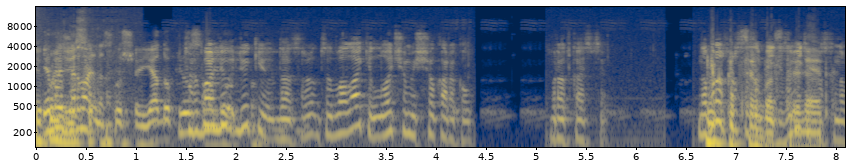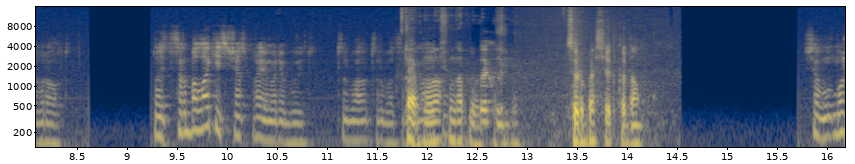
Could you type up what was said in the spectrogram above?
Я вроде нормально, слушай, я дуплился. Церба могу. лю- люки, да, цер- цербалаки, лочим еще каракал. Браткасте. На Ну, брод как просто церба забейте, забейте стреляет. просто на брод. То есть цербалаки сейчас праймари будет. Церба, церба, Так, ну нас цербалаки. натапливают. Поехали. Церба сетка дал. Все, можно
